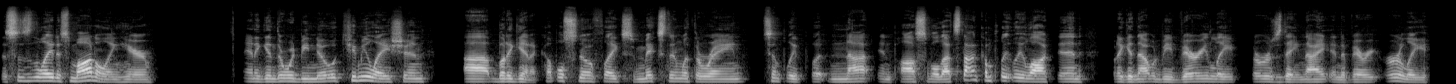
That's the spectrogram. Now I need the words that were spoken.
This is the latest modeling here. And again, there would be no accumulation. Uh, but again, a couple snowflakes mixed in with the rain, simply put, not impossible. That's not completely locked in. But again, that would be very late Thursday night and a very early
